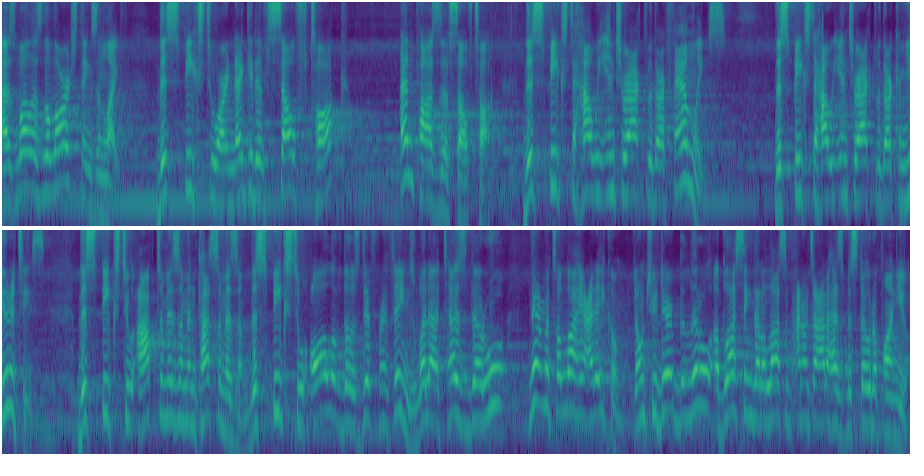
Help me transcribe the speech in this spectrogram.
as well as the large things in life. This speaks to our negative self talk and positive self talk. This speaks to how we interact with our families. This speaks to how we interact with our communities. This speaks to optimism and pessimism. This speaks to all of those different things. وَلَا تَزْدَرُوا نِعْمَةَ اللَّهِ عَلَيْكُمْ Don't you dare belittle a blessing that Allah subhanahu wa ta'ala has bestowed upon you.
